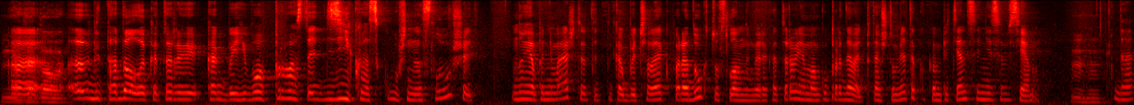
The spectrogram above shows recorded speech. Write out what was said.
Методолог. Э, методолог, который как бы его просто дико скучно слушать. Но я понимаю, что это как бы человек-продукт, условно говоря, которого я могу продавать, потому что у меня такой компетенции не совсем. Угу. Да.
